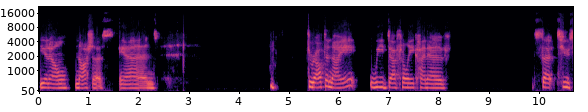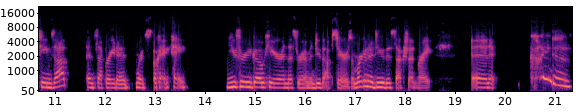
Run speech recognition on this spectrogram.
you know, nauseous. And throughout the night, we definitely kind of set two teams up and separated where it's okay, hey, you three go here in this room and do the upstairs, and we're going to do this section, right? And it kind of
